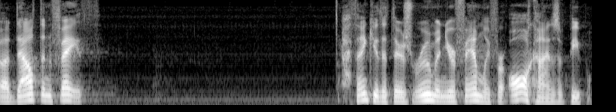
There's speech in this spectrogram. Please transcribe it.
uh, doubt than faith. Thank you that there's room in your family for all kinds of people.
